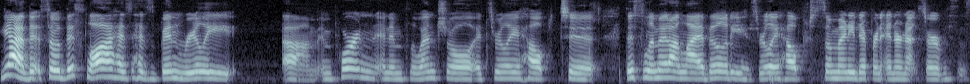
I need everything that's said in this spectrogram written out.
yeah, th- so this law has, has been really um, important and influential. It's really helped to, this limit on liability has really helped so many different internet services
